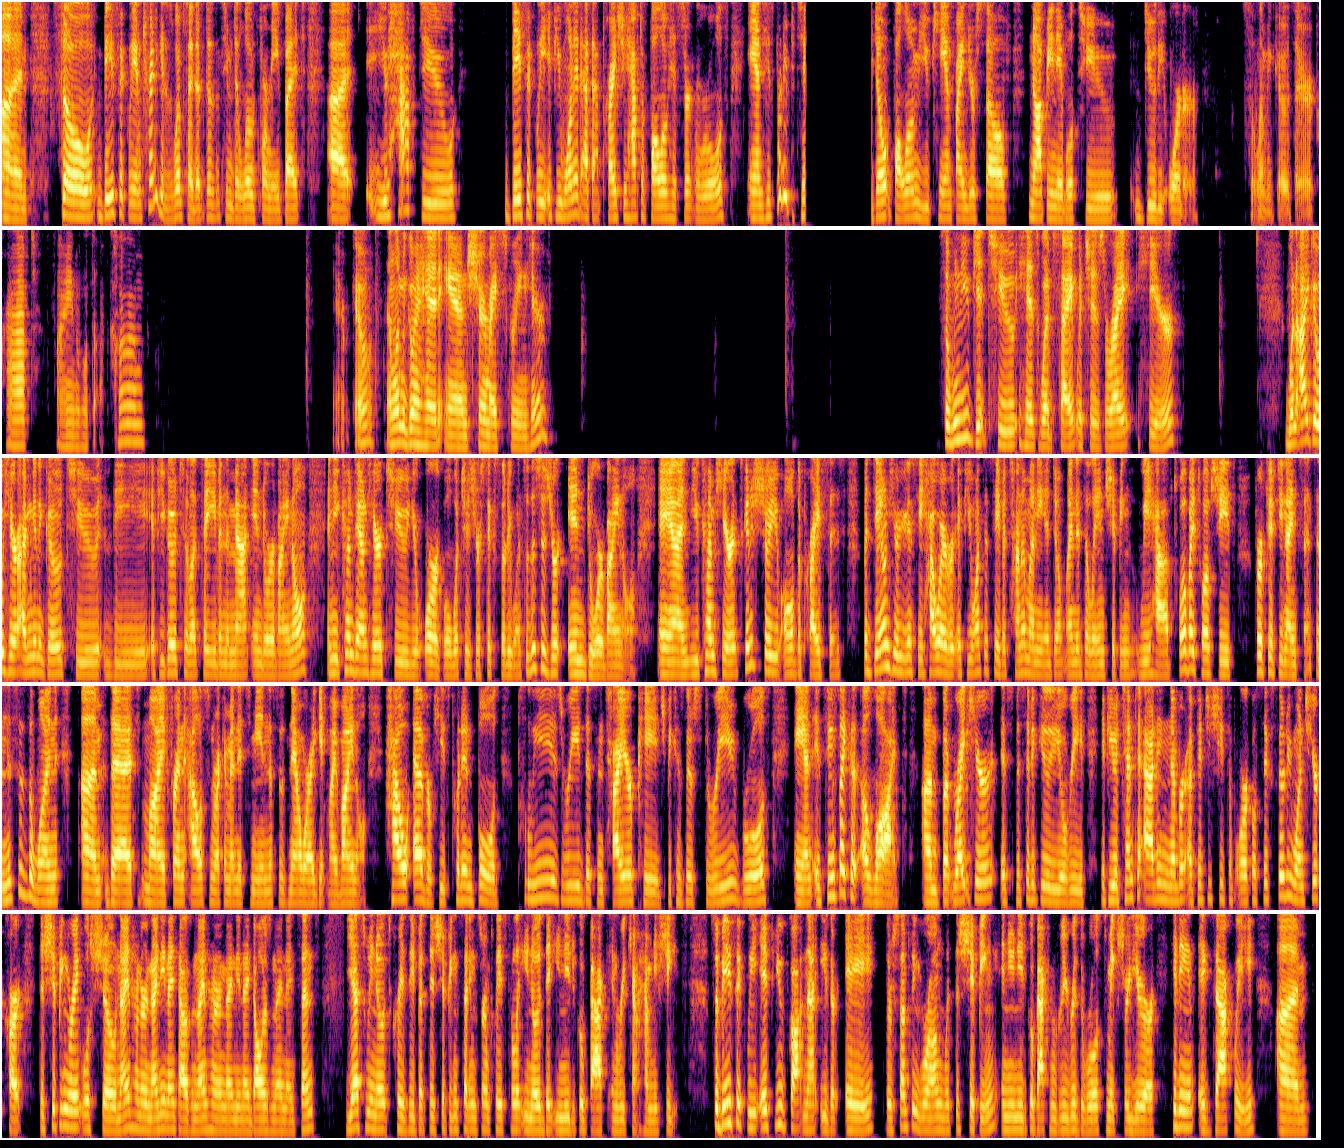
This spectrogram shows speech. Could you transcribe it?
Um, so basically, I'm trying to get his website up. It doesn't seem to load for me, but uh, you have to basically, if you want it at that price, you have to follow his certain rules, and he's pretty particular. If you don't follow him, you can find yourself not being able to do the order. So let me go there, craftvinyl.com. There we go. And let me go ahead and share my screen here. So when you get to his website, which is right here, when I go here, I'm going to go to the, if you go to, let's say, even the matte indoor vinyl, and you come down here to your Oracal, which is your 631. So this is your indoor vinyl. And you come here, it's going to show you all the prices. But down here, you're going to see, however, if you want to save a ton of money and don't mind a delay in shipping, we have 12 by 12 sheets for 59 cents. And this is the one um, that my friend Allison recommended to me, and this is now where I get my vinyl. However, he's put in bold, please read this entire page because there's three rules and it seems like a, a lot Um, but right here is specifically you'll read if you attempt to add a number of 50 sheets of Oracal 631 to your cart, the shipping rate will show $999,999.99. Yes, we know it's crazy, but these shipping settings are in place to let you know that you need to go back and recount how many sheets. So basically, if you've gotten that, either A, there's something wrong with the shipping, and you need to go back and reread the rules to make sure you're hitting it exactly, um,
